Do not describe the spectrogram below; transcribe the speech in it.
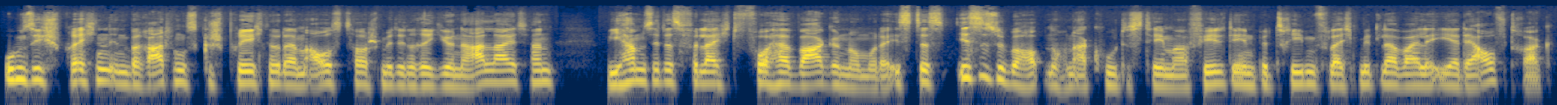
um sich sprechen in Beratungsgesprächen oder im Austausch mit den Regionalleitern. Wie haben Sie das vielleicht vorher wahrgenommen oder ist, das, ist es überhaupt noch ein akutes Thema? Fehlt den Betrieben vielleicht mittlerweile eher der Auftrag?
